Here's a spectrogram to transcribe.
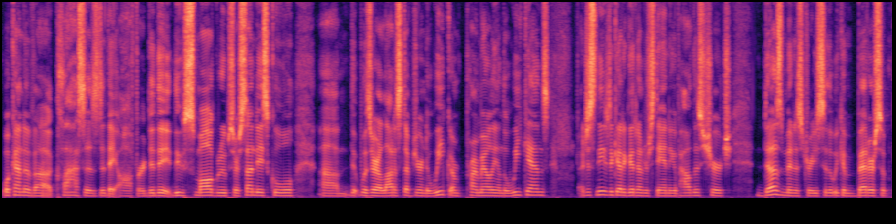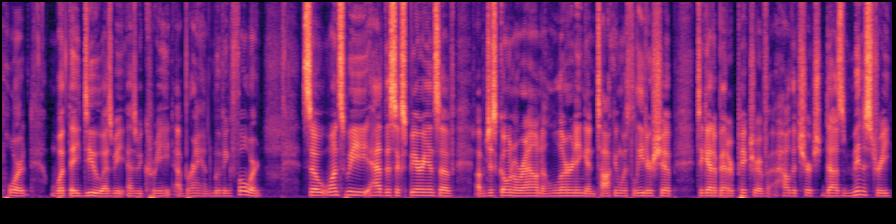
what kind of uh, classes did they offer? Did they do small groups or Sunday school? Um, was there a lot of stuff during the week or primarily on the weekends? I just needed to get a good understanding of how this church does ministry so that we can better support what they do as we as we create a brand moving forward. So once we had this experience of, of just going around and learning and talking with leadership to get a better picture of how the church does ministry,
